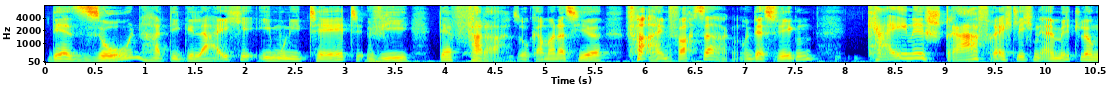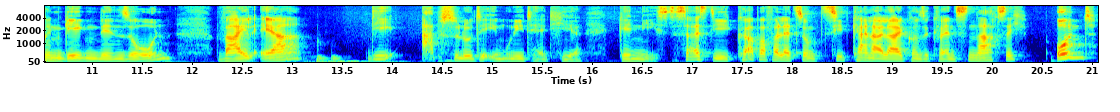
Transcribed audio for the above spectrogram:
der Sohn hat die gleiche Immunität wie der Vater. So kann man das hier vereinfacht sagen. Und deswegen keine strafrechtlichen Ermittlungen gegen den Sohn, weil er die absolute Immunität hier genießt. Das heißt, die Körperverletzung zieht keinerlei Konsequenzen nach sich und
